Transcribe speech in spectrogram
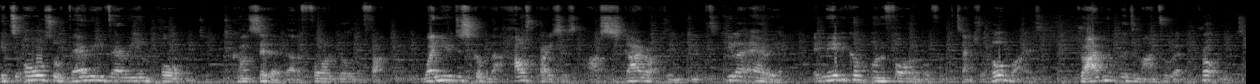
It's also very, very important to consider that affordability factor. When you discover that house prices are skyrocketing in a particular area, it may become unaffordable for potential home buyers, driving up the demand for rental properties.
